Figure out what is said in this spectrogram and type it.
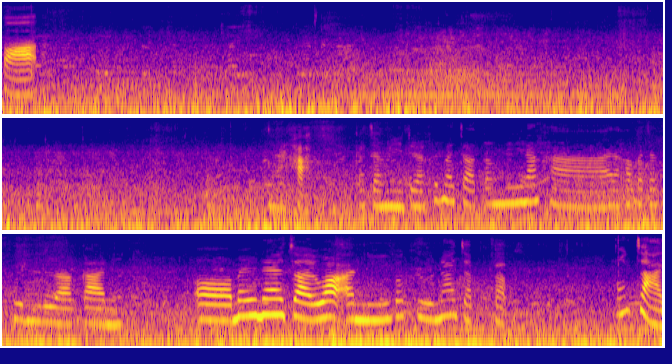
ฟ้าๆนะคะ ก็ จะมีเรือขึ้นมาจอดตรงนี้นะคะ แล้วเขาก็จะขึ้นเรือกันเออไม่แน่ใจว่าอันนี้ก็คือน่าจะแบบต้องจ่าย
